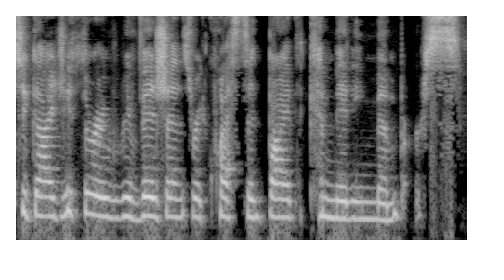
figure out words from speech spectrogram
to guide you through revisions requested by the committee members.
